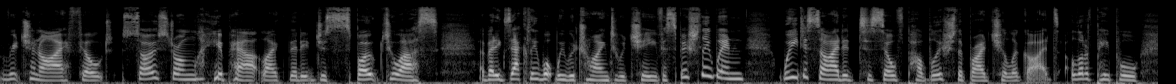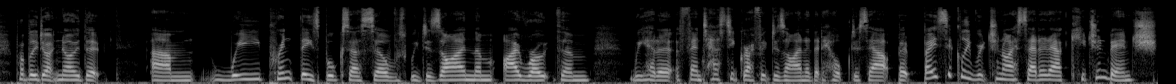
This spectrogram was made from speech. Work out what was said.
Rich and I felt so strongly about like that it just spoke to us about exactly what we were trying to achieve, especially when we decided to self publish the Bridechilla Guides. A lot of people probably don't know that um, we print these books ourselves, we design them, I wrote them. We had a, a fantastic graphic designer that helped us out. But basically, Rich and I sat at our kitchen bench,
